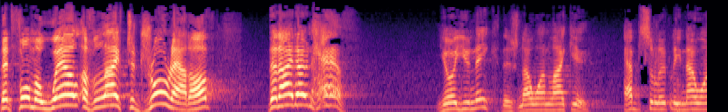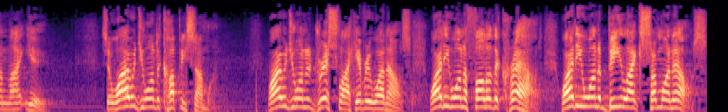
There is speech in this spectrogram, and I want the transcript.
that form a well of life to draw out of that I don't have. You're unique. There's no one like you. Absolutely no one like you. So why would you want to copy someone? Why would you want to dress like everyone else? Why do you want to follow the crowd? Why do you want to be like someone else?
